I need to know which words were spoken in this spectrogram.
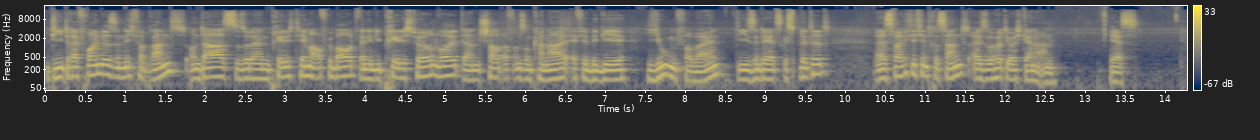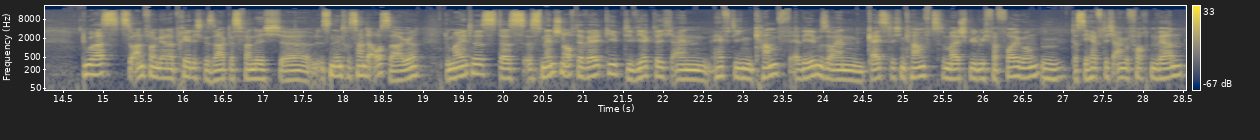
die drei Freunde sind nicht verbrannt. Und da hast du so dein Predigtthema aufgebaut. Wenn ihr die Predigt hören wollt, dann schaut auf unserem Kanal FEBG Jugend vorbei. Die sind ja jetzt gesplittet. Äh, Es war richtig interessant, also hört ihr euch gerne an. Yes. Du hast zu Anfang deiner Predigt gesagt, das fand ich, äh, ist eine interessante Aussage. Du meintest, dass es Menschen auf der Welt gibt, die wirklich einen heftigen Kampf erleben, so einen geistlichen Kampf, zum Beispiel durch Verfolgung, dass sie heftig angefochten werden.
